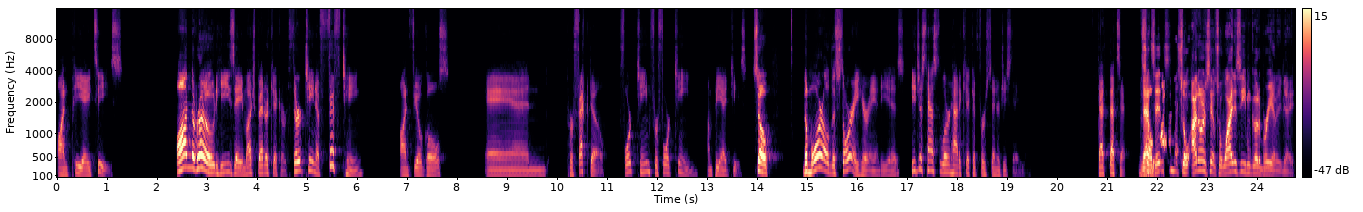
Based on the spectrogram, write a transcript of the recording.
on PATs. On the road, he's a much better kicker, 13 of 15 on field goals and perfecto, 14 for 14 on PATs. So the moral of the story here, Andy, is he just has to learn how to kick at First Energy Stadium. That that's it. That's so, it. I, so I don't understand. So why does he even go to Bree any day?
